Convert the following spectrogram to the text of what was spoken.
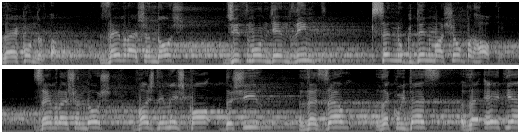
Dhe e kundërta Zemra e shëndoshë Gjithmonë ndjen dhimtë Pse nuk din ma shumë për hakun Zemra e shëndoshë vazhdimisht ka dëshirë dhe zell dhe kujdes dhe etje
